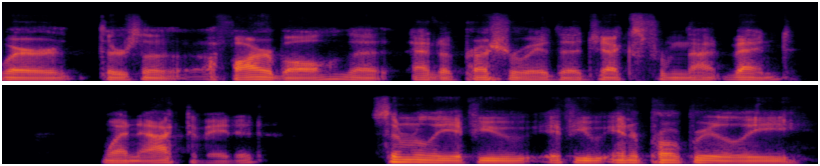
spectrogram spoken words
where there's a, a fireball that and a pressure wave that ejects from that vent when activated similarly, if you if you inappropriately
